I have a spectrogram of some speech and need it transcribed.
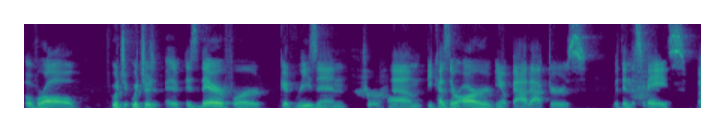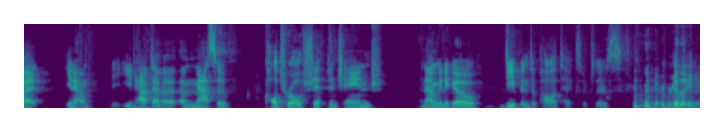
overall which which is is there for good reason Sure. um, because there are you know bad actors within the space but you know you'd have to have a, a massive cultural shift and change. And now i'm going to go deep into politics which there's really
